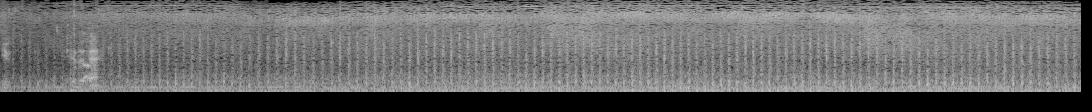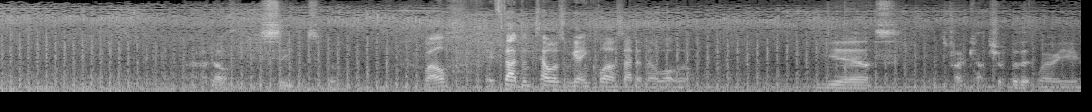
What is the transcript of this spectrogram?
You hit the Oh. deck. I don't think you can see us, but Well, if that doesn't tell us we're getting close, I don't know what will. yeah, let's, let's try and catch up with it Where are you?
